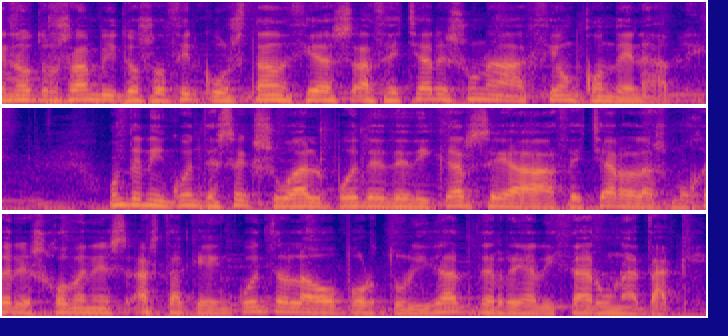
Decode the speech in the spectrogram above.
En otros ámbitos o circunstancias, acechar es una acción condenable. Un delincuente sexual puede dedicarse a acechar a las mujeres jóvenes hasta que encuentra la oportunidad de realizar un ataque.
